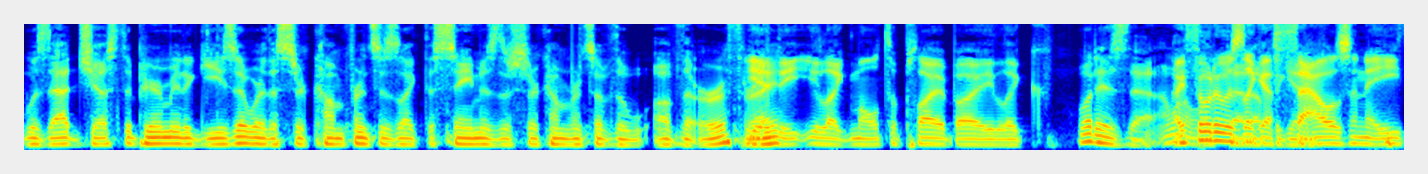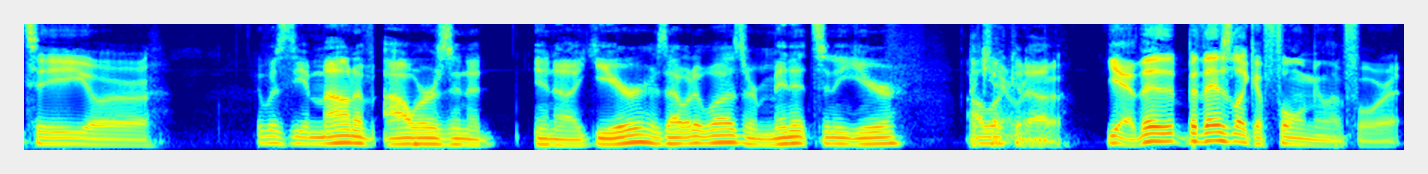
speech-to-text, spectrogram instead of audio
was that just the pyramid of Giza where the circumference is like the same as the circumference of the of the earth, Yeah, right? they, you like multiply by like what is that? I wanna thought it was like a again. thousand eighty or It was the amount of hours in a in a year, is that what it was or minutes in a year? I I'll can't look it remember. up. Yeah, there, but there's like a formula for it.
